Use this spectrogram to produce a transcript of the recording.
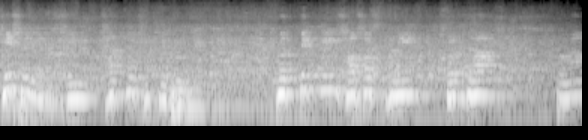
শেষ হয়ে গেছে সেই ছাত্রছাত্রী প্রত্যেককেই স্বস্থানে শ্রদ্ধা প্রণাম।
